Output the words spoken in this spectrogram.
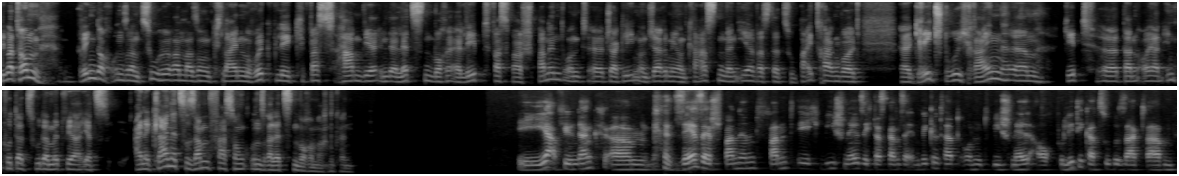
Lieber Tom, bring doch unseren Zuhörern mal so einen kleinen Rückblick. Was haben wir in der letzten Woche erlebt? Was war spannend? Und äh, Jacqueline und Jeremy und Carsten, wenn ihr was dazu beitragen wollt, äh, grätscht ruhig rein, ähm, gebt äh, dann euren Input dazu, damit wir jetzt eine kleine Zusammenfassung unserer letzten Woche machen können. Ja, vielen Dank. Ähm, sehr, sehr spannend fand ich, wie schnell sich das Ganze entwickelt hat und wie schnell auch Politiker zugesagt haben,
